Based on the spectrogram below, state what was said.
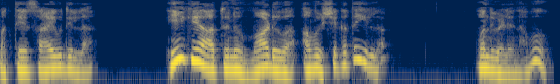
ಮತ್ತೆ ಸಾಯುವುದಿಲ್ಲ. ಹೀಗೆ ಆತನು ಮಾಡುವ ಅವಶ್ಯಕತೆ ಇಲ್ಲ ಒಂದು ವೇಳೆ ನಾವು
